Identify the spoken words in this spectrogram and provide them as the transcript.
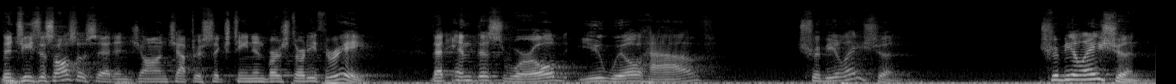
Then Jesus also said in John chapter 16 and verse 33 that in this world you will have tribulation. Tribulation.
